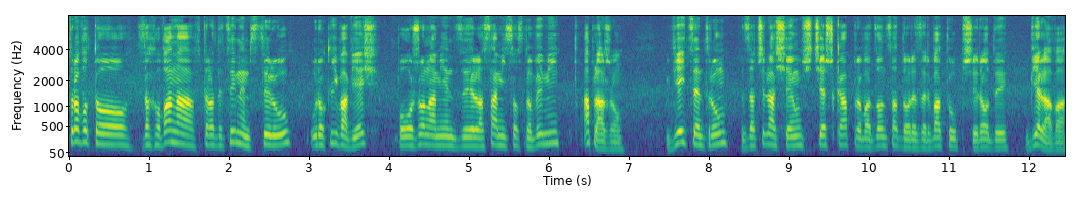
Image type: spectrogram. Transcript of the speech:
Ostrowo to zachowana w tradycyjnym stylu urokliwa wieś położona między lasami sosnowymi a plażą. W jej centrum zaczyna się ścieżka prowadząca do rezerwatu przyrody Bielawa.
